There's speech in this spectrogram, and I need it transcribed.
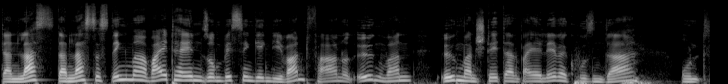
dann lass, dann lass das Ding mal weiterhin so ein bisschen gegen die Wand fahren und irgendwann, irgendwann steht dann Bayer Leverkusen da und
